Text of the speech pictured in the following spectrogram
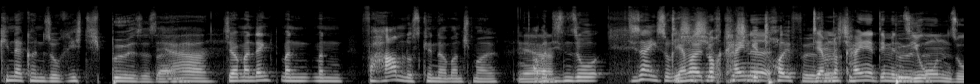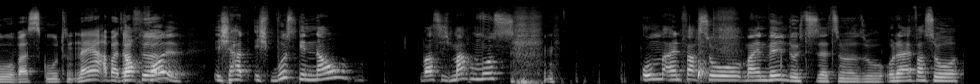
Kinder können so richtig böse sein. Ja. Ja, man denkt, man, man verharmlost Kinder manchmal. Ja. Aber die sind so, die sind eigentlich so Die richtig, haben halt noch keine, Teufel. die so haben noch keine Dimension, so was gut und. Naja, aber. Doch, dafür. voll. Ich, hat, ich wusste genau, was ich machen muss, um einfach so meinen Willen durchzusetzen oder so. Oder einfach so.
